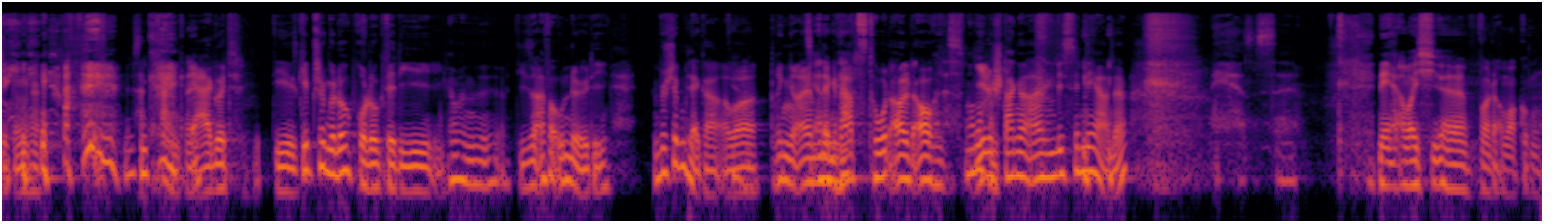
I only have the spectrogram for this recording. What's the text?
die. Die sind krank, ne? Ja, gut. Die, es gibt schon genug Produkte, die, kann man, die sind einfach unnötig. Sind bestimmt lecker, aber bringen einem den? Herztod halt auch Lass es mal jede machen. Stange einem ein bisschen näher, ne? Das ist, äh, nee, aber ich äh, wollte auch mal gucken.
